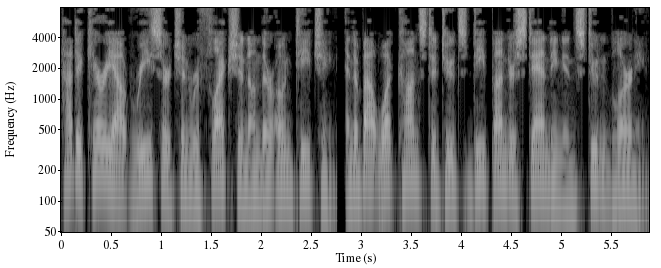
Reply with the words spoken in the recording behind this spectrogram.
how to carry out research and reflection on their own teaching, and about what constitutes deep understanding in student learning.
